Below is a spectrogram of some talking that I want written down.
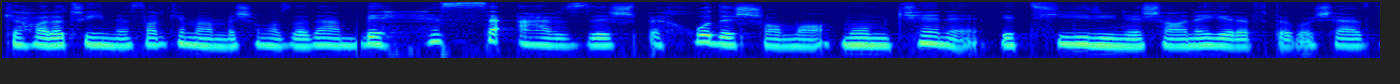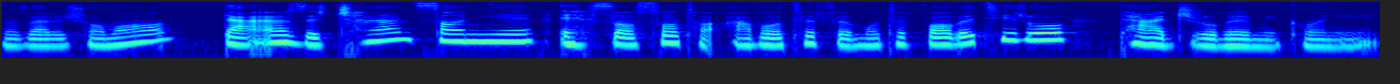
که حالا توی این مثال که من به شما زدم به حس ارزش به خود شما ممکنه یه تیری نشانه گرفته باشه از نظر شما در عرض چند ثانیه احساسات و عواطف متفاوتی رو تجربه می‌کنین.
